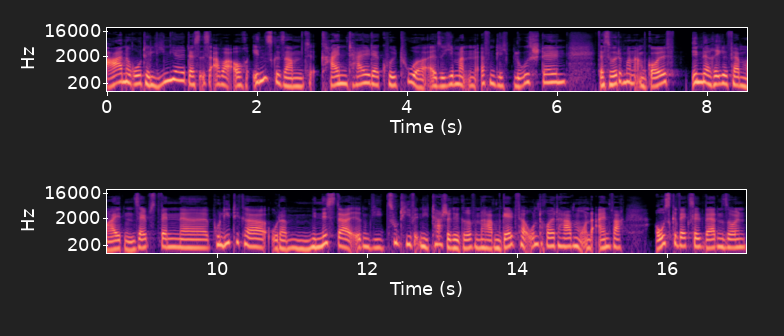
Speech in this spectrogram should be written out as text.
A, eine rote Linie, das ist aber auch insgesamt kein Teil der Kultur. Also jemanden öffentlich bloßstellen, das würde man am Golf in der Regel vermeiden. Selbst wenn äh, Politiker oder Minister irgendwie zu tief in die Tasche gegriffen haben, Geld veruntreut haben und einfach ausgewechselt werden sollen,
